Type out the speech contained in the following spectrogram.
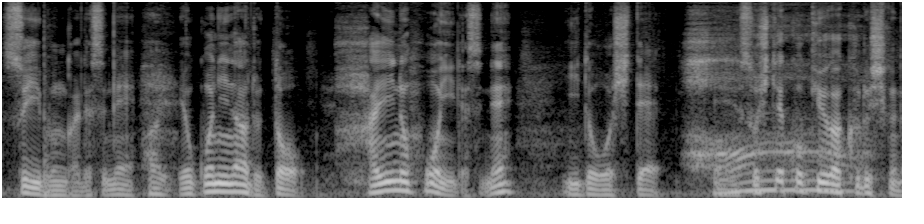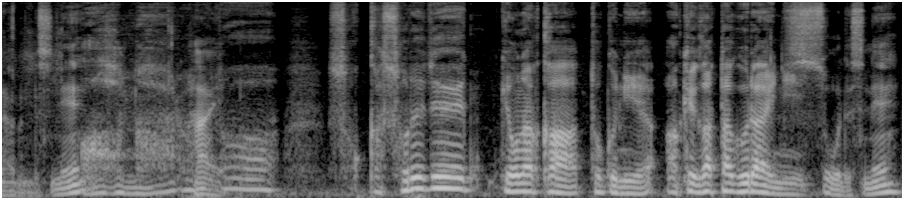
水分がですね、はい。横になると肺の方にですね移動して、えーそして呼吸が苦しくなるんですね。ああなるほど、そっかそれで夜中特に明け方ぐらいに。そうですね。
